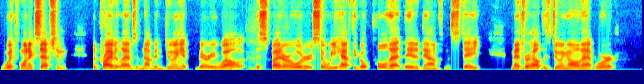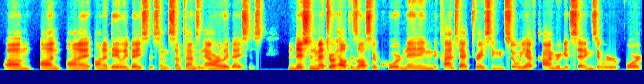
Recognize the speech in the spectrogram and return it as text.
with one exception. The private labs have not been doing it very well, despite our orders. So, we have to go pull that data down from the state. Metro Health is doing all that work um, on on a on a daily basis and sometimes an hourly basis. In addition, Metro Health is also coordinating the contact tracing, and so we have congregate settings that we report,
